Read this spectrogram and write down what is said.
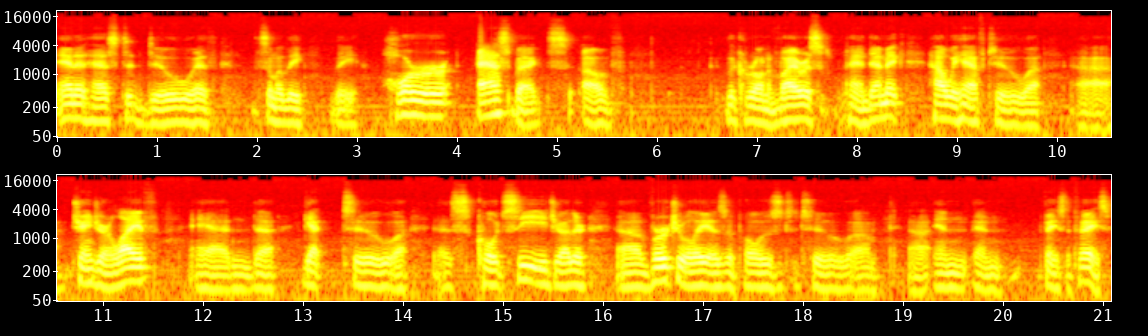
and it has to do with some of the the horror aspects of the coronavirus pandemic, how we have to uh, uh, change our life and uh, get to uh, quote see each other uh, virtually as opposed to um, uh, in in face to face.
